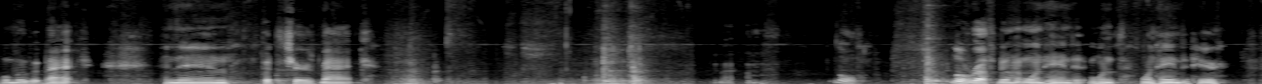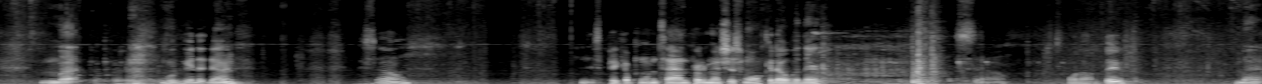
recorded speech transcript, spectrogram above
We'll move it back. And then put the chairs back. Um, a little, little rough doing it one-handed, one, one-handed here. But we'll get it done. So, just pick up one side and pretty much just walk it over there. So, that's what I'll do. But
